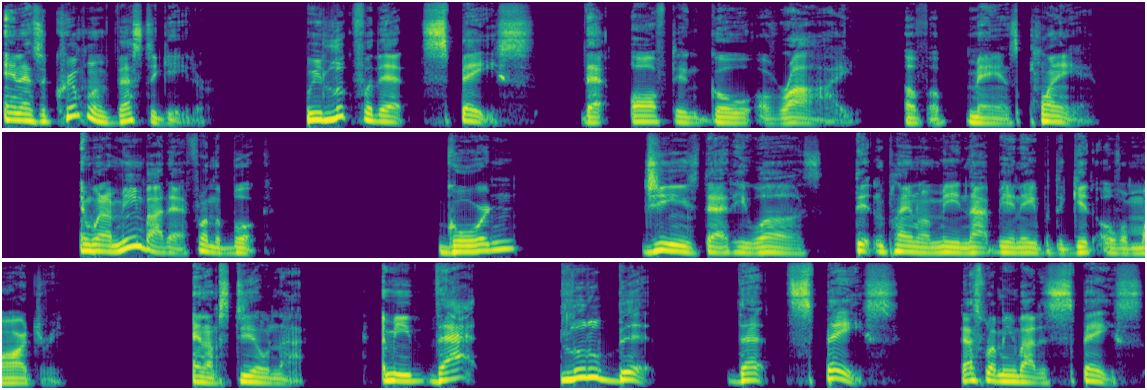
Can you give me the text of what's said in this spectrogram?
And as a criminal investigator, we look for that space that often go awry of a man's plan. And what I mean by that from the book, Gordon, genius that he was, didn't plan on me not being able to get over Marjorie. And I'm still not. I mean, that little bit, that space, that's what I mean by the space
